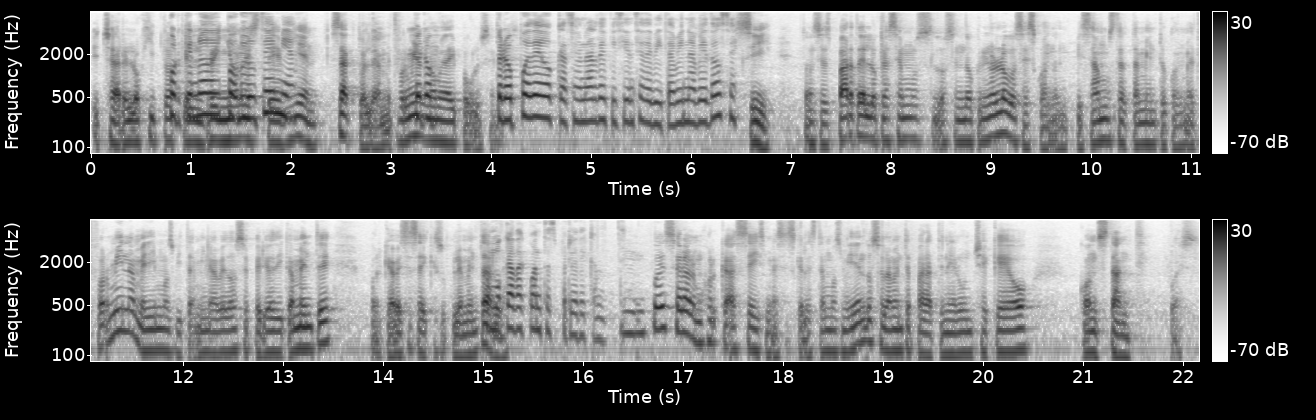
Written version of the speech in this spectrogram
echar el ojito a que el riñón esté bien. Exacto, la metformina no me da hipoglucemia. Pero puede ocasionar deficiencia de vitamina B12. Sí, entonces parte de lo que hacemos los endocrinólogos es cuando empezamos tratamiento con metformina, medimos vitamina B12 periódicamente, porque a veces hay que suplementarla. ¿Como cada cuántas periódicamente? Mm, puede ser a lo mejor cada seis meses que la estemos midiendo, solamente para tener un chequeo constante, pues.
